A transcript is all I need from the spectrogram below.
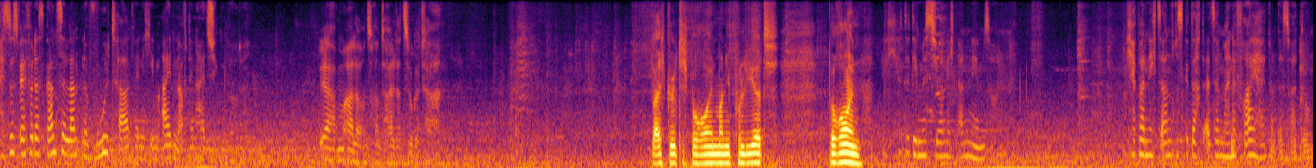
Weißt du, es wäre für das ganze Land eine Wohltat, wenn ich ihm Eiden auf den Hals schicken würde. Wir haben alle unseren Teil dazu getan. Gleichgültig bereuen, manipuliert. Bereuen. Ich hätte die Mission nicht annehmen sollen. Ich habe an nichts anderes gedacht als an meine Freiheit und das war dumm.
